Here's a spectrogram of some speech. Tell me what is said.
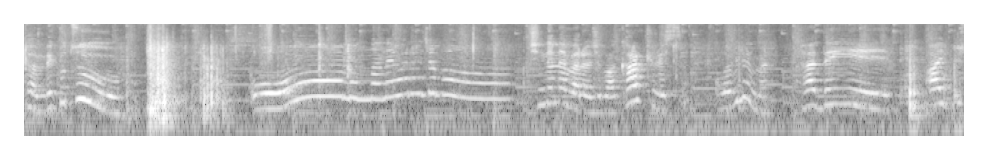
Pembe kutu. Oo, bunda ne var acaba? İçinde ne var acaba? Kar küresi. Olabilir mi? Ha değil. Ay bir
